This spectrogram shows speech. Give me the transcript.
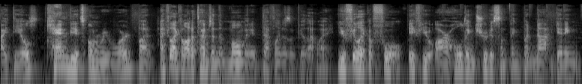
ideals can be its own reward, but I feel like a lot of times in the moment it definitely doesn't feel that way. You feel like a fool if you are holding true to something but not getting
